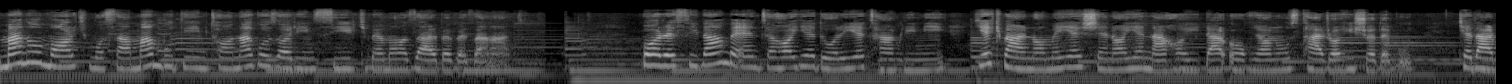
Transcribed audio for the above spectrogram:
من و مارک مصمم بودیم تا نگذاریم سیرک به ما ضربه بزند. با رسیدن به انتهای دوره تمرینی یک برنامه شنای نهایی در اقیانوس طراحی شده بود که در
